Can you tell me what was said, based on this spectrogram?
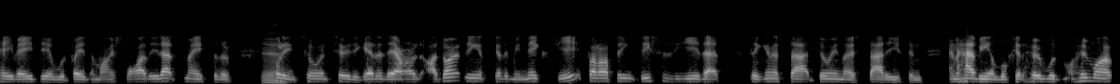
TV deal would be the most likely. That's me sort of yeah. putting two and two together there. I, I don't think it's going to be next year, but I think this is a year that they're going to start doing those studies and, and having a look at who would who might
